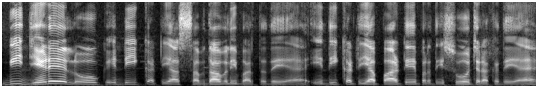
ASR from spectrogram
ਵੀ ਜਿਹੜੇ ਲੋਕ ਏਡੀ ਘਟੀਆ ਸ਼ਬਦਾਵਲੀ ਵਰਤਦੇ ਆ, ਏਡੀ ਘਟੀਆ ਪਾਰਟੀ ਦੇ ਪ੍ਰਤੀ ਸੋਚ ਰੱਖਦੇ ਆ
